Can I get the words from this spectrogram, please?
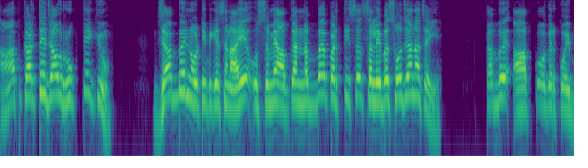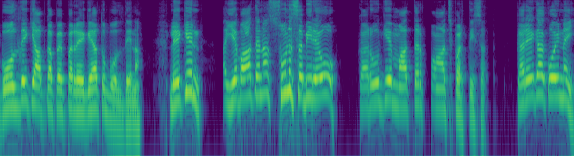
आप करते जाओ, रुकते क्यों? जब नोटिफिकेशन आए, उस समय आपका नब्बे प्रतिशत सिलेबस हो जाना चाहिए। तब आपको अगर कोई बोल दे कि आपका पेपर रह गया तो बोल देना। लेकिन यह बात है ना, सुन सभी रहे करोगे मात्र पाँच प्रतिशत। करेगा कोई नहीं,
